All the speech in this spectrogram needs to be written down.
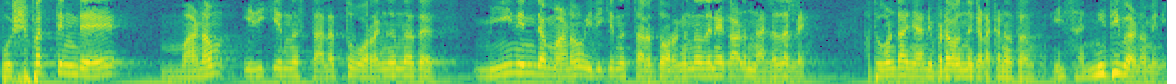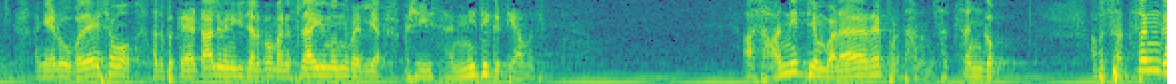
പുഷ്പത്തിന്റെ മണം ഇരിക്കുന്ന സ്ഥലത്ത് ഉറങ്ങുന്നത് മീനിന്റെ മണം ഇരിക്കുന്ന സ്ഥലത്ത് ഉറങ്ങുന്നതിനേക്കാളും നല്ലതല്ലേ? അതുകൊണ്ടാണ് ഞാൻ ഇവിടെ വന്ന് കിടക്കണതാണ് ഈ സന്നിധി വേണം എനിക്ക്. അങ്ങയുടെ ഉപദേശമോ? അതിപ്പോ കേട്ടാലും എനിക്ക് ചിലപ്പോൾ മനസ്സിലായി എന്നൊന്നും വരില്ല. പക്ഷെ ഈ സന്നിധി കിട്ടിയാൽ മതി. ആ സാന്നിധ്യം വളരെ പ്രധാനം സത്സംഗം. അപ്പൊ സത്സംഗ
